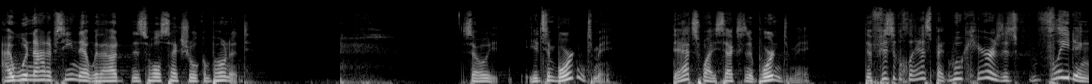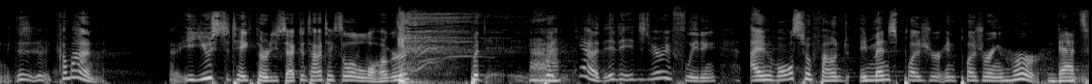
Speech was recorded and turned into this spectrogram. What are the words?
I would not have seen that without this whole sexual component. So it, it's important to me. That's why sex is important to me. The physical aspect, who cares? It's fleeting. This- come on. It used to take 30 seconds. Now it takes a little longer. but uh-huh. but yeah, it, it's very fleeting. I have also found immense pleasure in pleasuring her. That's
